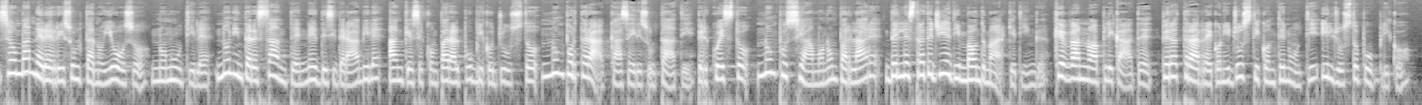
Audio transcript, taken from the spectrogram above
Se un banner risulta noioso, non utile, non interessante né desiderabile, anche se compare al pubblico giusto, non porterà a casa i risultati. Per questo non possiamo non parlare delle strategie di inbound marketing che vanno applicate per attrarre con i giusti contenuti il giusto pubblico.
